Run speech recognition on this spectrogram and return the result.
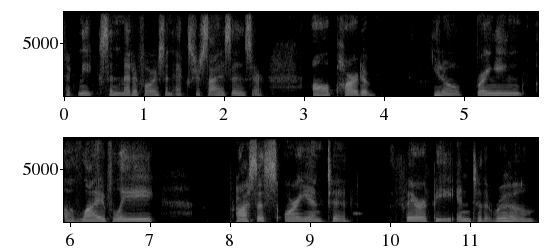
techniques and metaphors and exercises are all part of you know bringing a lively process oriented therapy into the room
